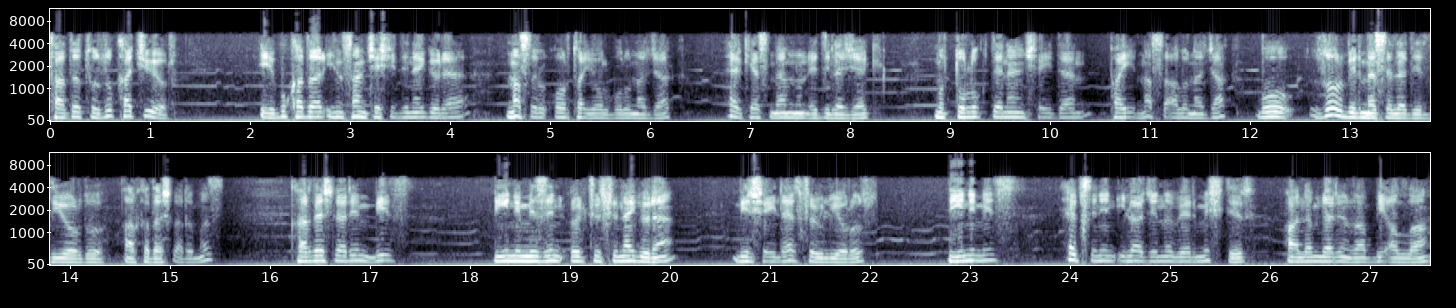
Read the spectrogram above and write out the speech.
tadı tuzu kaçıyor. E, bu kadar insan çeşidine göre nasıl orta yol bulunacak? Herkes memnun edilecek. Mutluluk denen şeyden pay nasıl alınacak? Bu zor bir meseledir diyordu arkadaşlarımız. Kardeşlerim biz dinimizin ölçüsüne göre bir şeyler söylüyoruz. Dinimiz hepsinin ilacını vermiştir. Alemlerin Rabbi Allah,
